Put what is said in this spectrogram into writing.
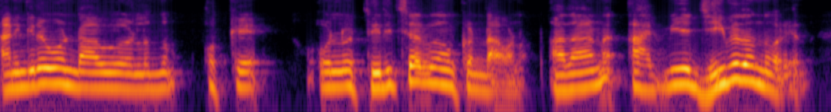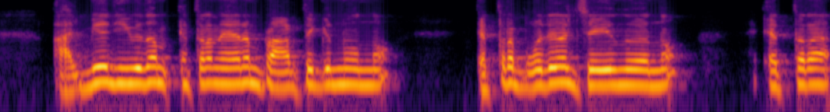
അനുഗ്രഹം ഉണ്ടാവുകയുള്ളെന്നും ഒക്കെ ഉള്ള തിരിച്ചറിവ് നമുക്ക് ഉണ്ടാവണം അതാണ് ആത്മീയ ജീവിതം എന്ന് പറയുന്നത്. ആത്മീയ ജീവിതം എത്ര നേരം പ്രാർത്ഥിക്കുന്നുവെന്നോ എത്ര പൂജകൾ ചെയ്യുന്നുവെന്നോ എത്ര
